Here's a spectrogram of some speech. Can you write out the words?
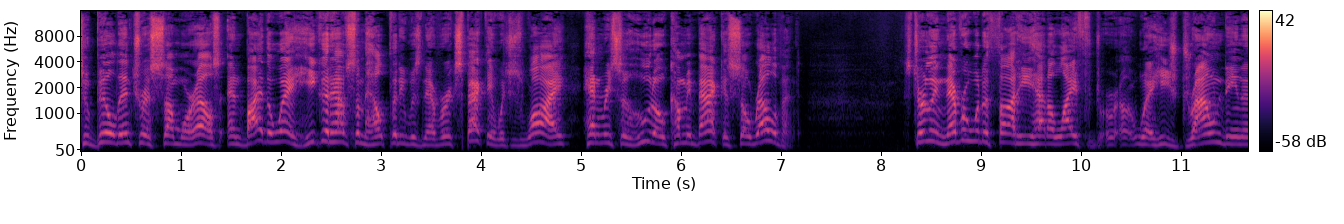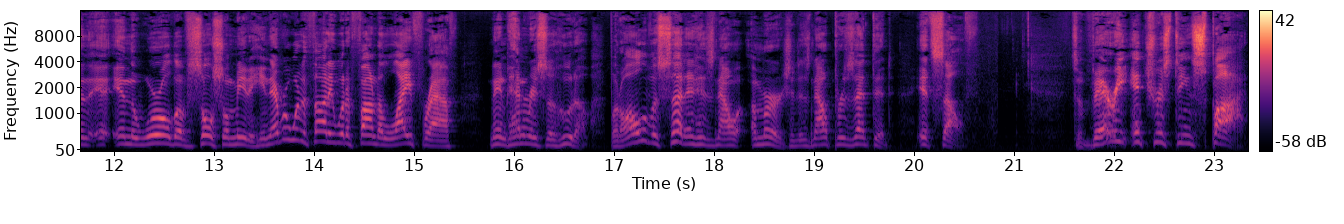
to build interest somewhere else. And by the way, he could have some help that he was never expecting, which is why Henry Cejudo coming back is so relevant. Sterling never would have thought he had a life where he's drowning in, in the world of social media. He never would have thought he would have found a life raft named Henry Cejudo. But all of a sudden, it has now emerged. It has now presented itself. It's a very interesting spot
